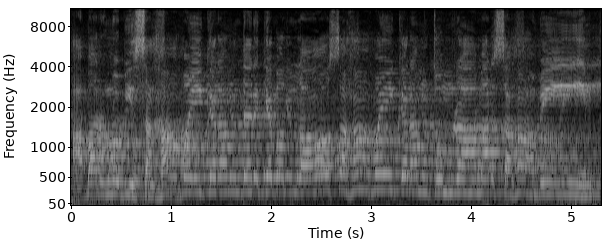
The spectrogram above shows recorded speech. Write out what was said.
আবার নবী সাহাবাই কেরামদেরকে বলল, "ও সাহাবাই কেরাম তোমরা আমার সাহাবী।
